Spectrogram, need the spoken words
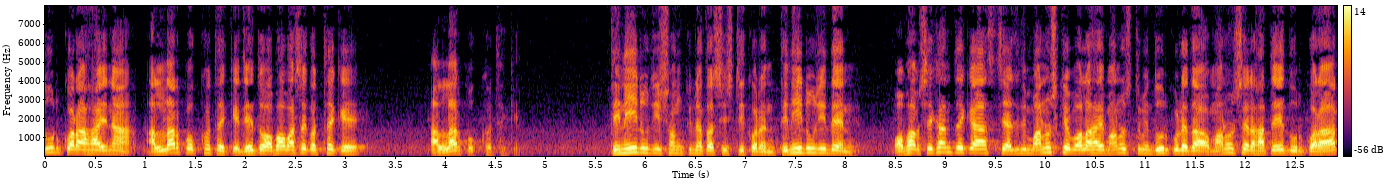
দূর করা হয় না, আল্লাহর পক্ষ থেকে, যেহেতু অভাব আসে থেকে আল্লাহর পক্ষ থেকে। তিনিই রুজি সংকীর্ণতা সৃষ্টি করেন, তিনিই রুজি দেন। অভাব সেখান থেকে আসছে, আর যদি মানুষকে বলা হয়, মানুষ, তুমি দূর করে দাও, মানুষের হাতে দূর করার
